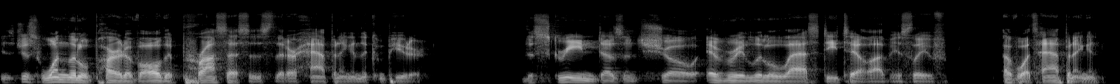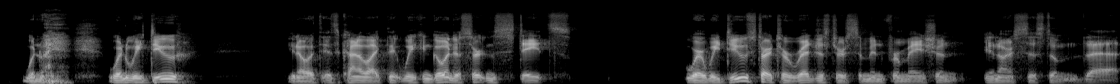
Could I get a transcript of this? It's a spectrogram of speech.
is just one little part of all the processes that are happening in the computer. The screen doesn't show every little last detail, obviously, of, of what's happening. And when we, when we do you know, it, it's kind of like that we can go into certain states where we do start to register some information in our system that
